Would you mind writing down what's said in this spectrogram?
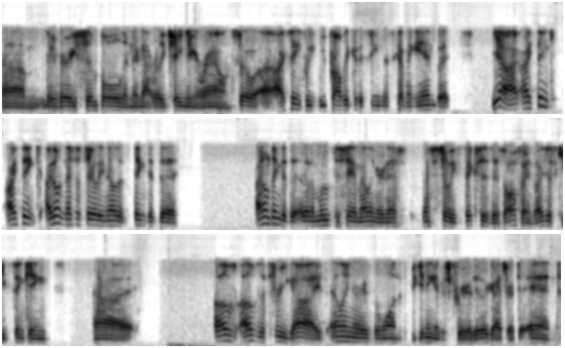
Um, they're very simple and they're not really changing around. So uh, I think we, we probably could have seen this coming in, but yeah, I, I think I think I don't necessarily know that think that the I don't think that, the, that a move to Sam Ehlinger necessarily fixes this offense. I just keep thinking uh, of of the three guys, Ehlinger is the one at the beginning of his career. The other guys are at the end,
